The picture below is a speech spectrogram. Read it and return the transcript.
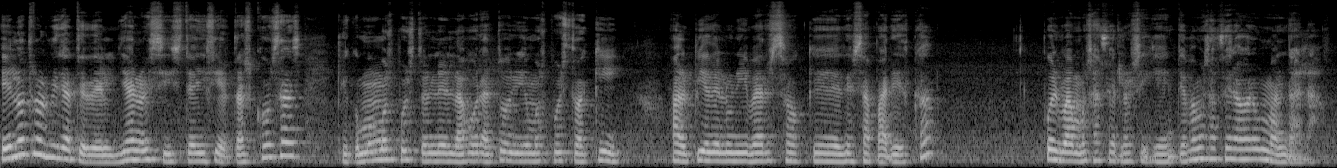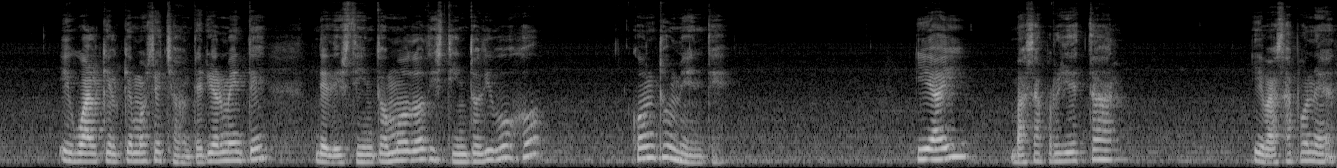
El otro olvídate de él, ya no existe. Hay ciertas cosas que como hemos puesto en el laboratorio, hemos puesto aquí al pie del universo que desaparezca, pues vamos a hacer lo siguiente. Vamos a hacer ahora un mandala, igual que el que hemos hecho anteriormente, de distinto modo, distinto dibujo, con tu mente. Y ahí vas a proyectar y vas a poner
